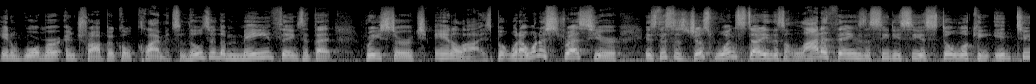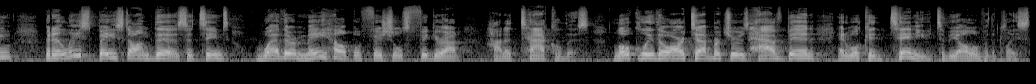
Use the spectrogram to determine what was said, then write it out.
in warmer and tropical climates. So those are the main things that that research analyzed. But what I want to stress here is this is just one study. There's a lot of things the CDC is still looking into, but at least based on this, it seems weather may help officials figure out how to tackle this. Locally, though, our temperatures have been and will continue to be all over the place.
